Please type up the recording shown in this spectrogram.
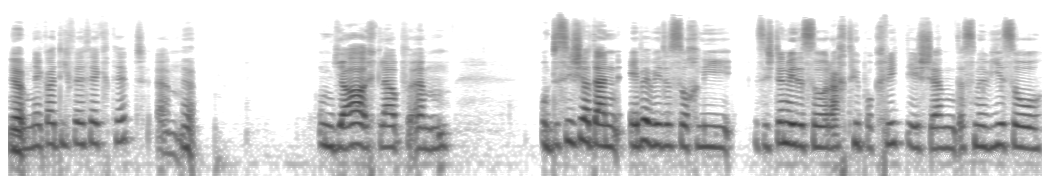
ja. Einen negativen Effekt hat. Ähm, ja. Und ja, ich glaube, ähm, und das ist ja dann eben wieder so ein bisschen, es ist dann wieder so recht hypokritisch, ähm, dass man wie so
